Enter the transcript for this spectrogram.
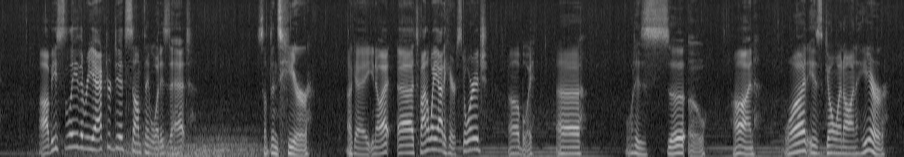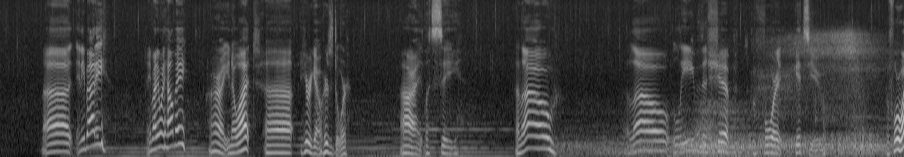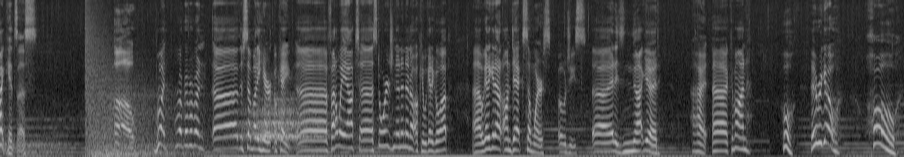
Obviously, the reactor did something. What is that? Something's here. Okay, you know what? Uh, let's find a way out of here. Storage? Oh, boy. Uh, what is... Uh-oh. On. What is going on here? Uh, anybody? Anybody want to help me? Alright, you know what? Uh, here we go. Here's a door. Alright, let's see. Hello? Hello? Leave the ship before it gets you. Before what gets us? Uh-oh. Run, run, run, run, run. Uh, there's somebody here. Okay, uh, find a way out. Uh, storage? No, no, no, no. Okay, we gotta go up. Uh, we gotta get out on deck somewhere. Oh, jeez. Uh, it is not good. All right, uh, come on. Oh, there we go. Oh,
